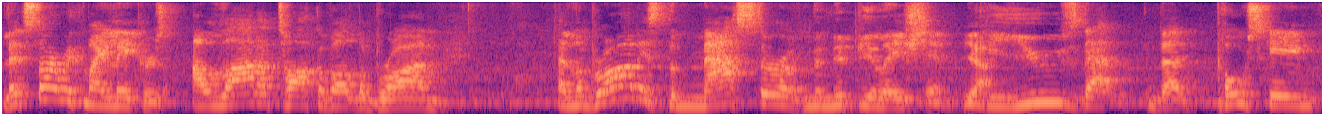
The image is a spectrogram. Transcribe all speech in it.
let's start with my Lakers. A lot of talk about LeBron. And LeBron is the master of manipulation. Yeah. He used that that post game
